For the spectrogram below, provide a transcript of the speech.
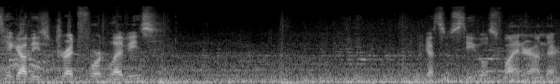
take out these Dreadfort levies. We got some seagulls flying around there.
